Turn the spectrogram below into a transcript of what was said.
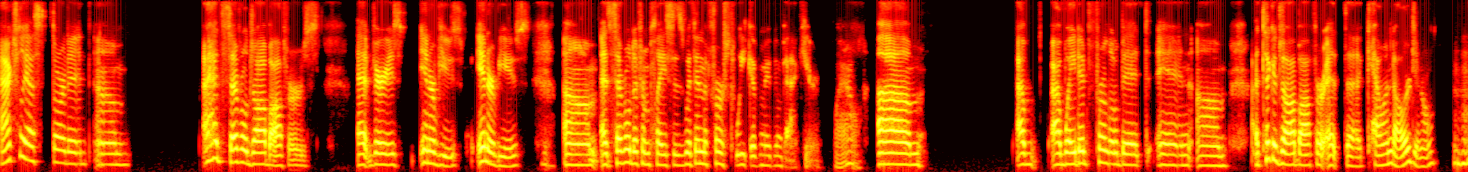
actually, I started, um, I had several job offers at various interviews, interviews, yeah. um, at several different places within the first week of moving back here. Wow. Um, I I waited for a little bit and um, I took a job offer at the Cowen Dollar General. Mm-hmm.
